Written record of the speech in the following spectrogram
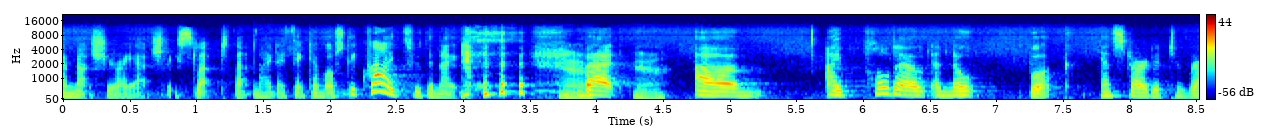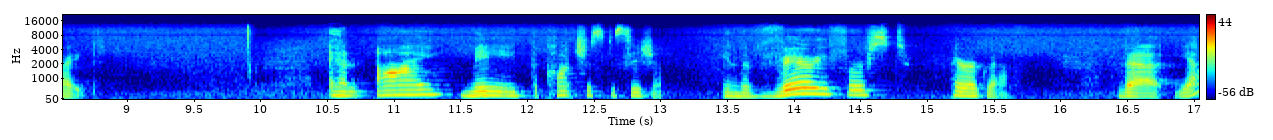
i'm not sure i actually slept that night. I think i mostly cried through the night. Yeah, but yeah. um, i pulled out a notebook and started to write. And i made the conscious decision in the very first paragraph that yeah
